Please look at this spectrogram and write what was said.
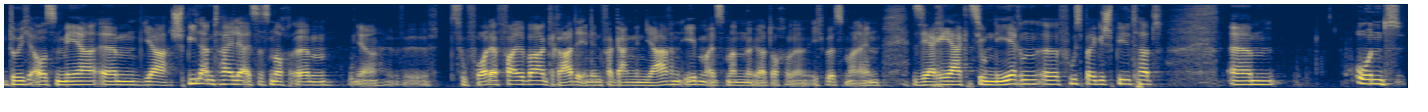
durchaus mehr ähm, ja, Spielanteile, als es noch ähm, ja, zuvor der Fall war, gerade in den vergangenen Jahren eben, als man ja doch, äh, ich würde es mal einen sehr reaktionären äh, Fußball gespielt hat. Ähm, und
